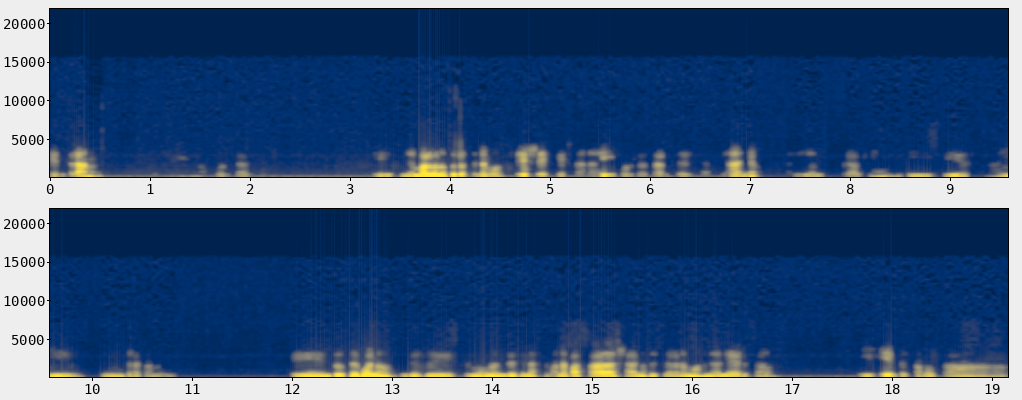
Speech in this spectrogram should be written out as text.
Entran la puerta. Eh, sin embargo, nosotros tenemos leyes que están ahí por tratarse desde hace años, tracking y sigue ahí un tratamiento. Eh, entonces, bueno, desde este momento, desde la semana pasada ya nos declaramos en alerta y empezamos a,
